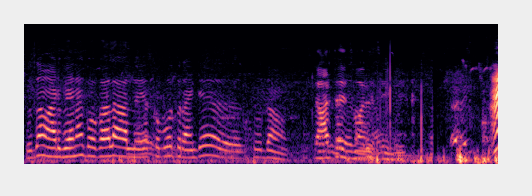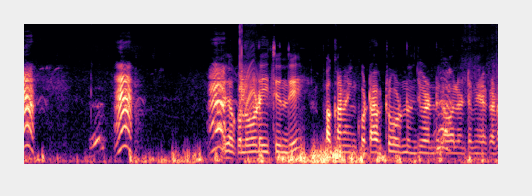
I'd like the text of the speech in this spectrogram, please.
చూద్దాం ఆడిపోయినాక ఒకవేళ వాళ్ళు వేసుకోపోతారు అంటే చూద్దాం. ఇది ఒక లోడ్ అవుతుంది. పక్కన ఇంకో ట్రాక్టర్ కూడా ఉంది చూడండి కావాలంటే మీరు అక్కడ.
